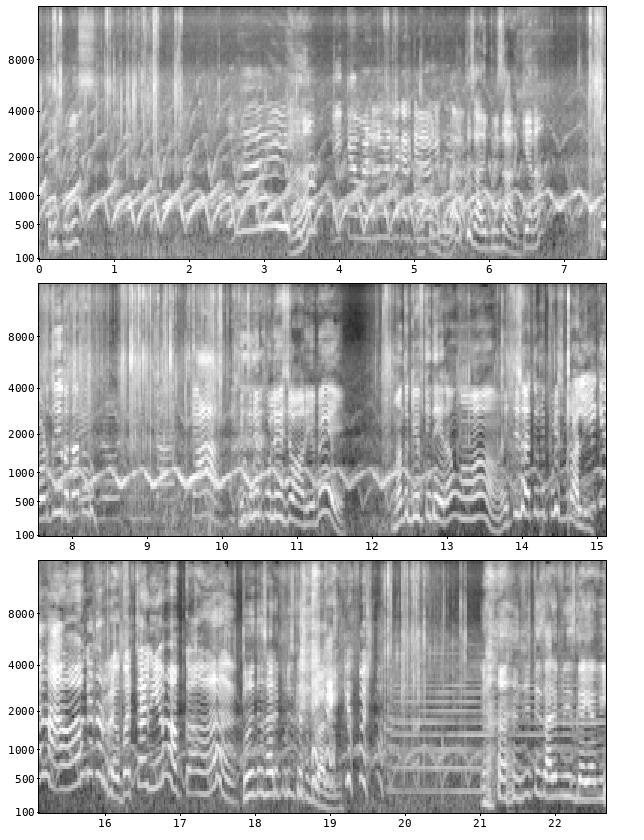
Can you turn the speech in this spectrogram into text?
इतनी पुलिस है ना? ये क्या मर्डर वर्डर करके आपको आया नहीं इतनी सारी पुलिस आ रखी है ना? छोड़ ये बता तू क्या? कितनी पुलिस जा रही है बे? मैं तो गिफ्ट दे रहा हूँ हाँ। इतनी सारी तूने पुलिस बुला ली। ये क्या था? हाँ, क्या कर रहे हो? बच्चा नहीं है आपका हाँ। तूने इतनी सारी पुलिस कैसे बुला ली? जितनी सारी पुलिस गई अभी।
